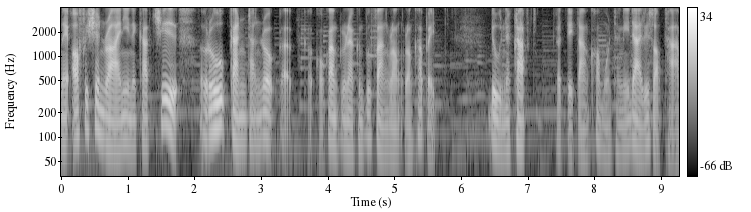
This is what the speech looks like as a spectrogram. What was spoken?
ใน Official Line นี่นะครับ ชื่อรู้กันทันโรค ขอความกรุณาคุณผู้ฟังลองลองเข้าไปดูนะครับก็ติดตามข้อมูลทางนี้ได้หรือสอบถาม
